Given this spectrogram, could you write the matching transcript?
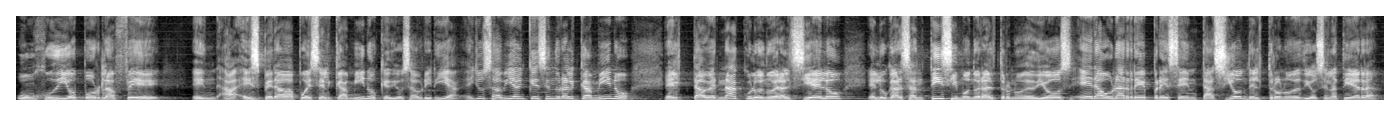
Un judío por la fe esperaba pues el camino que Dios abriría. Ellos sabían que ese no era el camino. El tabernáculo no era el cielo, el lugar santísimo no era el trono de Dios, era una representación del trono de Dios en la tierra.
